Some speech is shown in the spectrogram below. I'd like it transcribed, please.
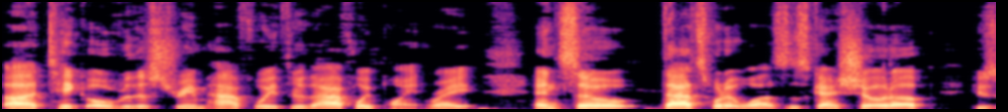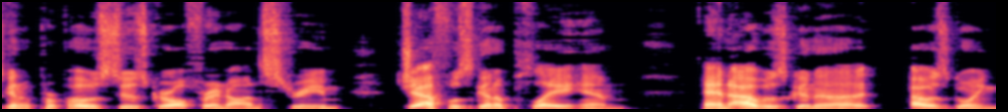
uh, take over the stream halfway through the halfway point, right? And so that's what it was. This guy showed up. He was going to propose to his girlfriend on stream. Jeff was going to play him, and I was gonna I was going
